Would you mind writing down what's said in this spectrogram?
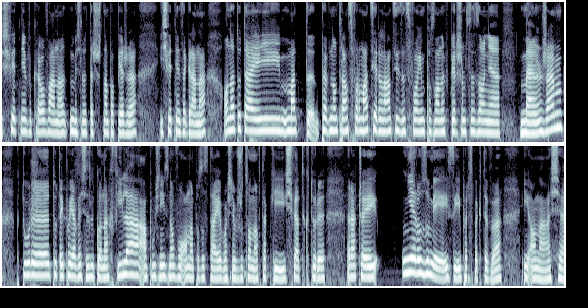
świetnie wykreowana, myślę też na papierze i świetnie zagrana. Ona tutaj ma t- pewną transformację relacji ze swoim poznanym w pierwszym sezonie mężem, który tutaj pojawia się tylko na chwilę, a później znowu ona pozostaje właśnie wrzucona w taki świat, który raczej nie rozumie jej z jej perspektywy i ona się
